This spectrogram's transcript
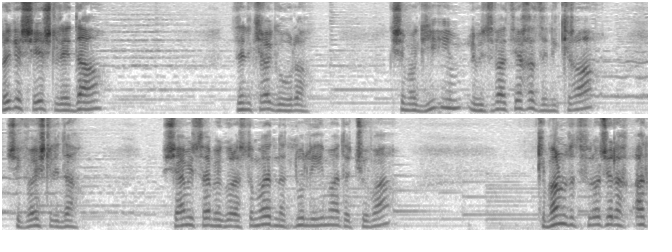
ברגע שיש לידה, זה נקרא גאולה. כשמגיעים למצוות יחד זה נקרא שכבר יש לידה. שעם ישראל בגאולה. זאת אומרת, נתנו לאימא את התשובה, קיבלנו את התפילות שלך, את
